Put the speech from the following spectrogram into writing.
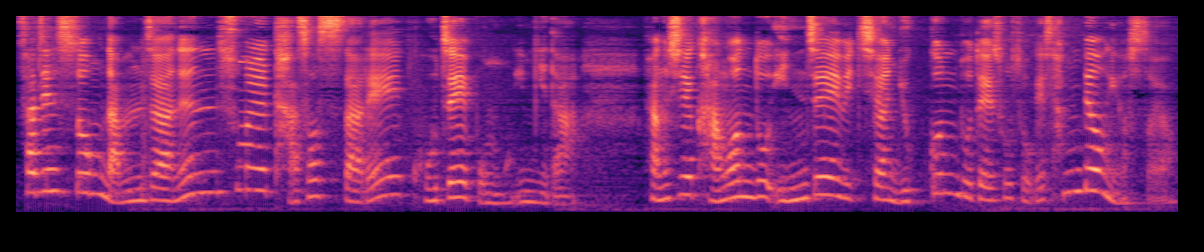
사진 속 남자는 25살의 고재봉입니다. 당시 강원도 인제에 위치한 육군부대 소속의 상병이었어요.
